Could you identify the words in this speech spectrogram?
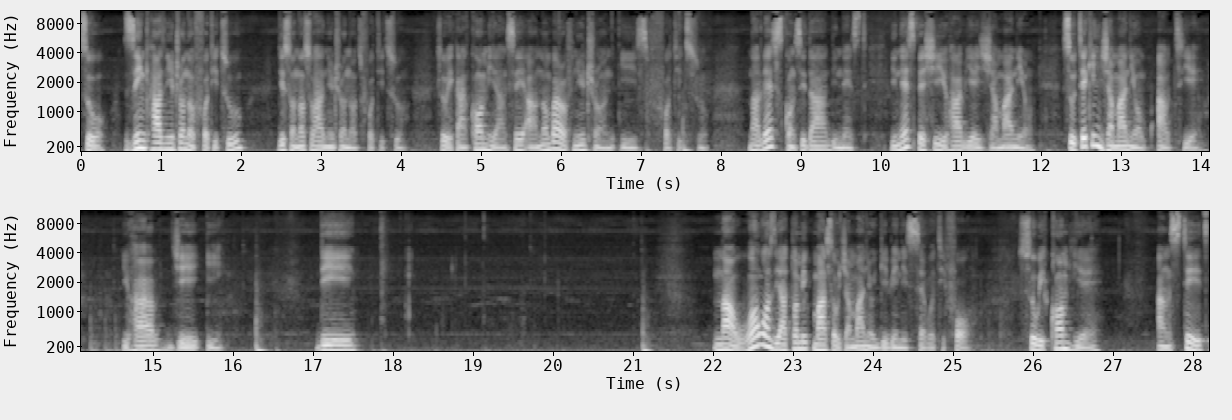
so zinc has neutron of 42 this one also has neutron of 42 so we can come here and say our number of neutron is 42 now let's consider the next. The next species you have here is germanium. So taking germanium out here you have Je. The Now, what was the atomic mass of germanium given is 74. So we come here and state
